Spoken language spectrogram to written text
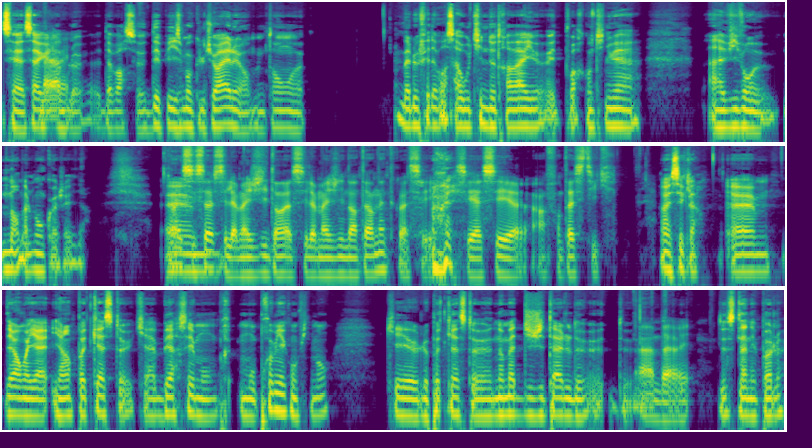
c'est assez bah agréable euh, d'avoir ce dépaysement culturel et en même temps bah, le fait d'avoir sa routine de travail et de pouvoir continuer à, à vivre normalement quoi j'allais dire. Ouais, c'est ça c'est la magie c'est la magie d'internet quoi. C'est c'est assez fantastique. Ouais c'est clair. D'ailleurs moi il y a, y a, un podcast qui a bercé mon mon premier confinement qui est le podcast Nomade Digital de, de, ah bah oui. de Stan et Paul,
